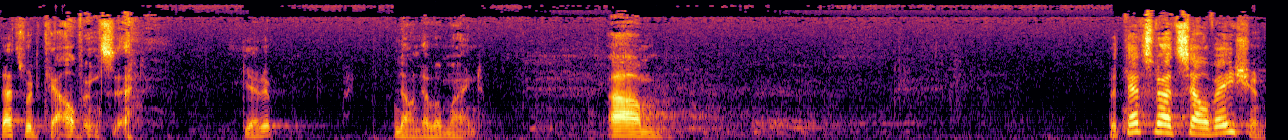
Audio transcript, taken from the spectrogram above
That's what Calvin said. Get it? No, never mind. Um, but that's not salvation.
